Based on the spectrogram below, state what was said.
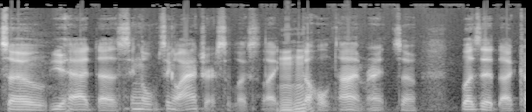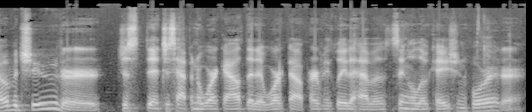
So you had a single single actress. It looks like Mhm. the whole time, right? So was it a COVID shoot or just it just happened to work out that it worked out perfectly to have a single location for it, or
